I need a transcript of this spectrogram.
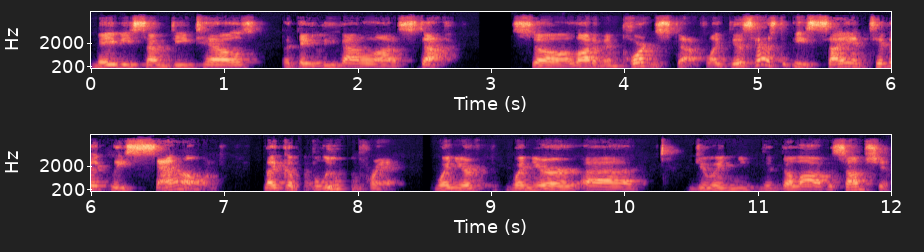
Maybe some details, but they leave out a lot of stuff. So a lot of important stuff. Like this has to be scientifically sound, like a blueprint when you're when you're uh, doing the, the law of assumption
